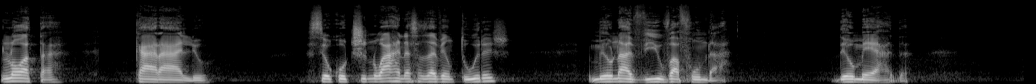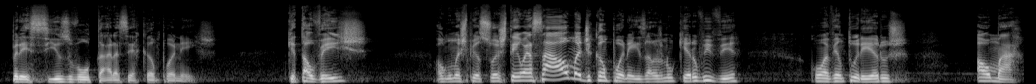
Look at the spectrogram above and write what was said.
nota, caralho, se eu continuar nessas aventuras, meu navio vai afundar. Deu merda. Preciso voltar a ser camponês. Porque talvez algumas pessoas tenham essa alma de camponês, elas não queiram viver com aventureiros ao mar.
